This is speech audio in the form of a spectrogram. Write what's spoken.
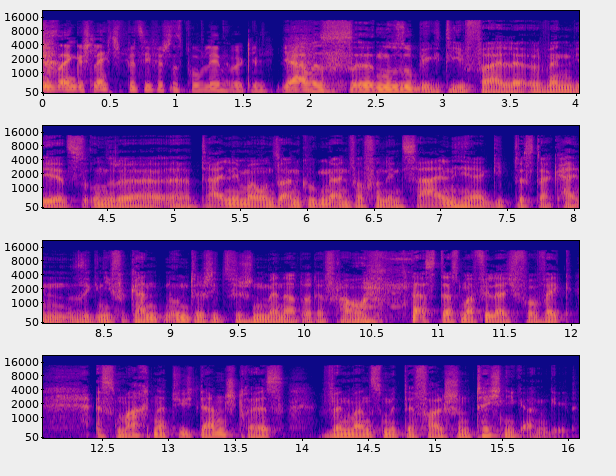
ist ein geschlechtsspezifisches Problem wirklich. Ja, aber es ist äh, nur subjektiv, weil äh, wenn wir jetzt unsere äh, Teilnehmer uns angucken, einfach von den Zahlen her, gibt es da keinen signifikanten Unterschied zwischen Männern oder Frauen. Lass das mal vielleicht vorweg. Es macht natürlich dann Stress, wenn man es mit der falschen Technik angeht.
